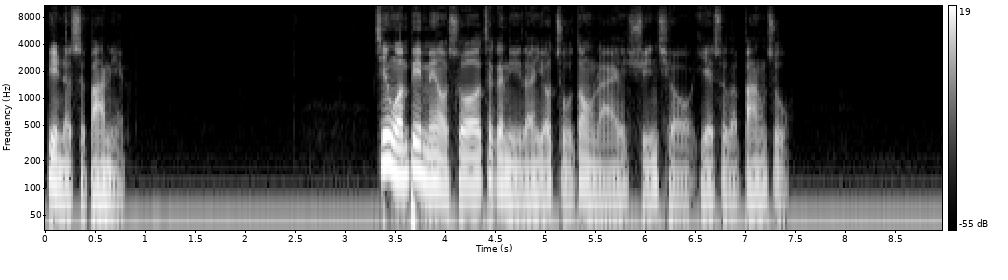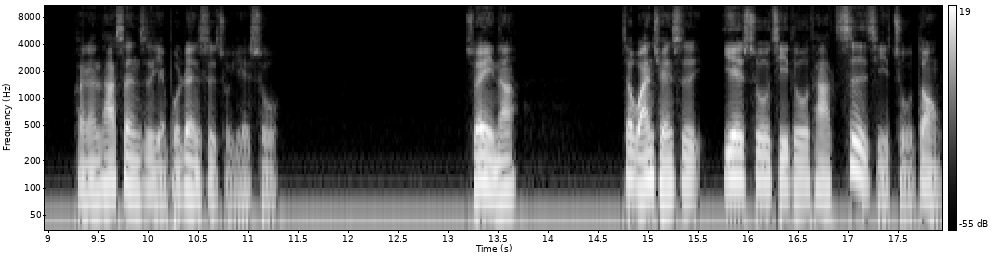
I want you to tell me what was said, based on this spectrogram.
病了十八年。经文并没有说这个女人有主动来寻求耶稣的帮助，可能她甚至也不认识主耶稣。所以呢，这完全是耶稣基督他自己主动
